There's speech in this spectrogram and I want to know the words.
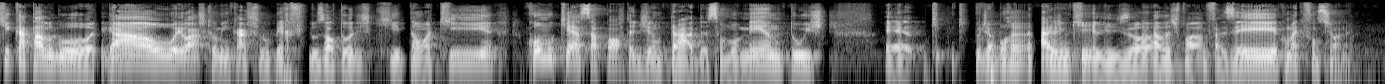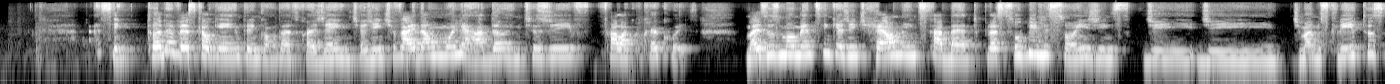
que catálogo legal, eu acho que eu me encaixo no perfil dos autores que estão aqui. Como que é essa porta de entrada? São momentos? É, que, tipo de abordagem que eles ou elas podem fazer? Como é que funciona? Assim, toda vez que alguém entra em contato com a gente, a gente vai dar uma olhada antes de falar qualquer coisa. Mas os momentos em que a gente realmente está aberto para submissões de, de, de, de, manuscritos,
